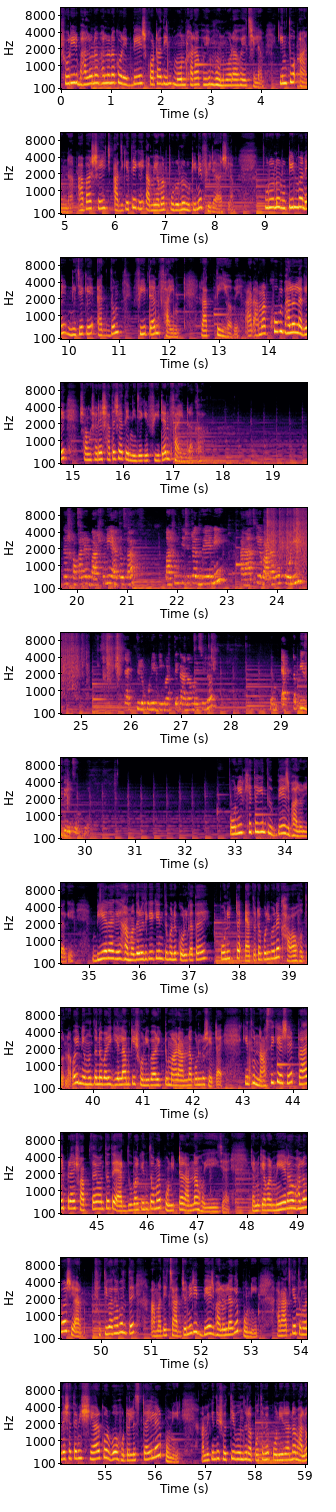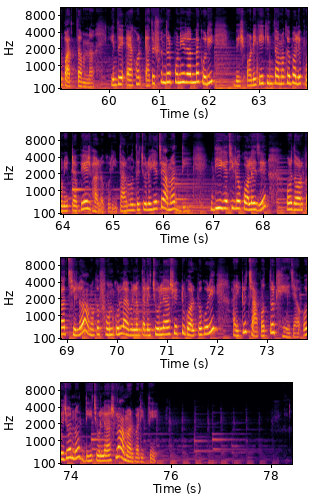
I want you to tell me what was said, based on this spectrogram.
শরীর ভালো না ভালো না করে বেশ কটা দিন মন খারাপ হয়ে মন মরা হয়েছিলাম। কিন্তু আর না, আবার সেই আজকে থেকেই আমি আমার পুরনো রুটিনে ফিরে আসলাম। পুরনো রুটিন মানে নিজেকে একদম ফিট অ্যান্ড ফাইন রাখতেই হবে। আর আমার খুবই ভালো লাগে সংসারের সাথে সাথে নিজেকে ফিট অ্যান্ড ফাইন রাখা। সকালের বাসনই এতটা। বাসন কিছুটা ধুয়ে নিই। আর আজকে বানাবো পনির। এক কিলো পনির ডিমার্ট থেকে আনা হয়েছিল। একটা পিস বের পনির খেতে কিন্তু বেশ ভালো লাগে। বিয়ের আগে আমাদের ওদিকে কিন্তু মানে কলকাতায় পনিরটা এতটা পরিমাণে খাওয়া হতো না। ওই নেমন্তন্ন বাড়ি গেলাম কি শনিবার একটু মা রান্না করল সেটাই। কিন্তু নাসিকে এসে প্রায় প্রায় সপ্তাহে অন্তত এক দুবার কিন্তু আমার পনিরটা রান্না হয়েই যায়। কেন কি আমার মেয়েরাও ভালোবাসে আর সত্যি কথা বলতে আমাদের চারজনেরই বেশ ভালো লাগে পনির। আর আজকে তোমাদের সাথে আমি শেয়ার করব হোটেল স্টাইলের পনির। আমি কিন্তু সত্যি বন্ধুরা প্রথমে পনির রান্না ভালো পারতাম না। কিন্তু এখন এত সুন্দর পনির রান্না করি, বেশ অনেকেই কিন্তু আমাকে বলে পনিরটা বেশ ভালো করি। তার মধ্যে চলে গিয়েছে আমার দি। দি গেছিল কলেজে, ওর দরকার ছিল, আমাকে ফোন করল, আমি বললাম, তাহলে চলে আসো, একটু গল্প করি আর একটু চাপত্তর খেয়ে যাও। ওই জন্য দি চলে আসলো আমার বাড়িতে।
